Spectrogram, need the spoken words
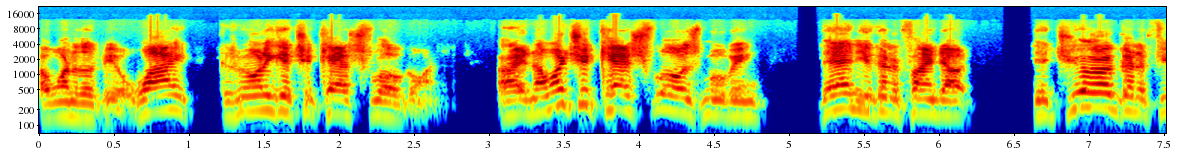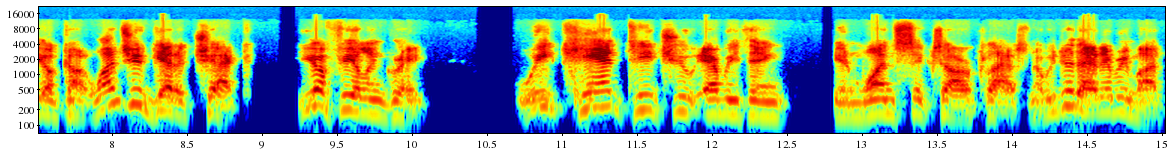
or one of those people. Why? Because we want to get your cash flow going. All right. Now, once your cash flow is moving, then you're going to find out that you're going to feel comfortable. Once you get a check, you're feeling great. We can't teach you everything in one six hour class. Now, we do that every month.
